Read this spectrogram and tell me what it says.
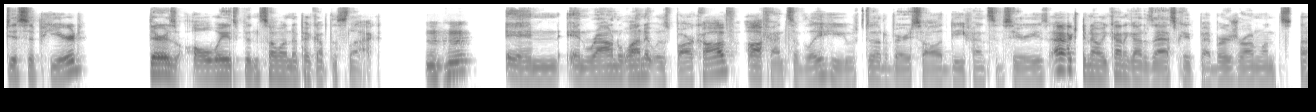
disappeared, there's always been someone to pick up the slack. hmm In in round one, it was Barkov offensively. He still had a very solid defensive series. Actually, no, he kind of got his ass kicked by Bergeron once uh,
